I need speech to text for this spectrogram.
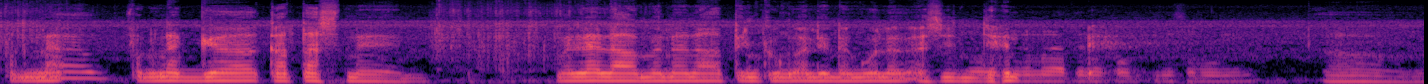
pag, na, pag nagkatas na yan, malalaman na natin kung alin ang walang asin dyan. Tingnan natin ang konting sabawin. Oh.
